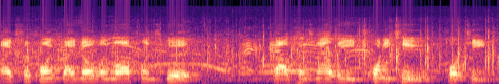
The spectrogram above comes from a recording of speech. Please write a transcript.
Extra point by Nolan Laughlin's good. Falcons now lead 22-14.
